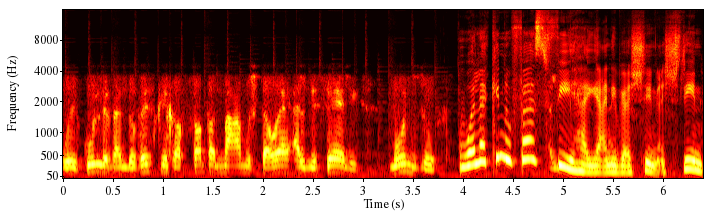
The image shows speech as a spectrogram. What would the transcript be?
ويكون ليفاندوفسكي خاصة مع مستواه المثالي منذ ولكنه فاز فيها يعني ب 2020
